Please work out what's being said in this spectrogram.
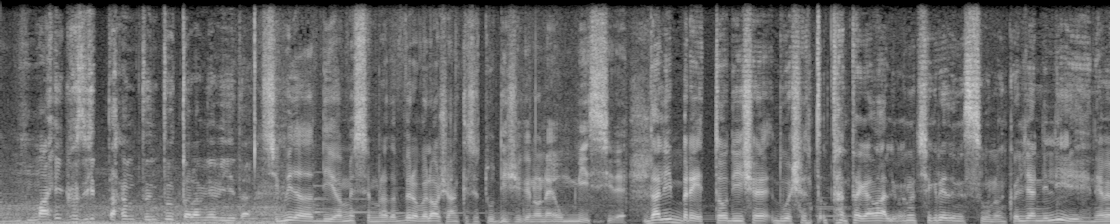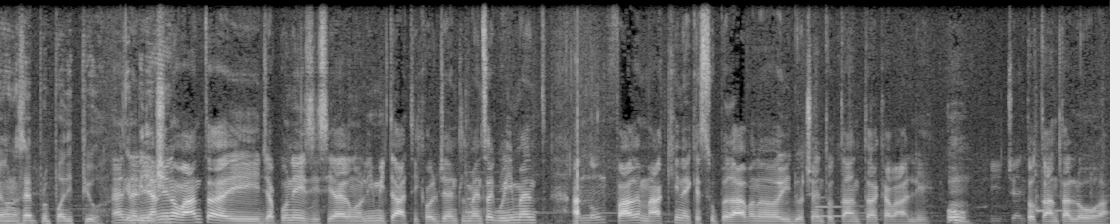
mai così tanto in tutta la mia vita. Si guida da Dio, a me sembra davvero veloce anche se tu dici che non è un missile. Da libretto dice 280 cavalli, ma non ci crede nessuno. In quegli anni lì ne avevano sempre un po' di più. Eh, negli anni 90 i giapponesi si erano limitati col Gentleman's Agreement a non fare macchine che superavano i 280 cavalli o Mm. i 180 all'ora.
